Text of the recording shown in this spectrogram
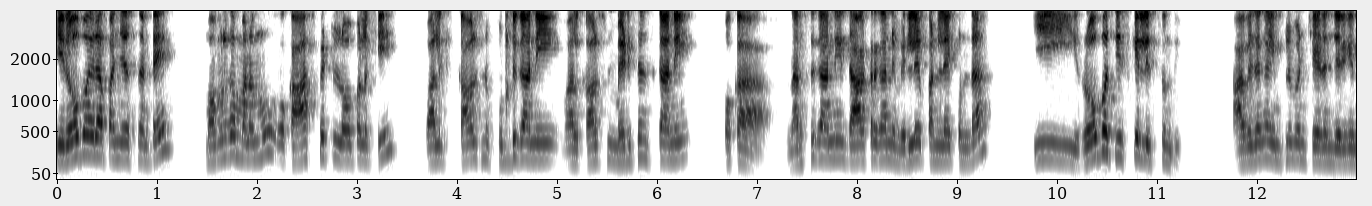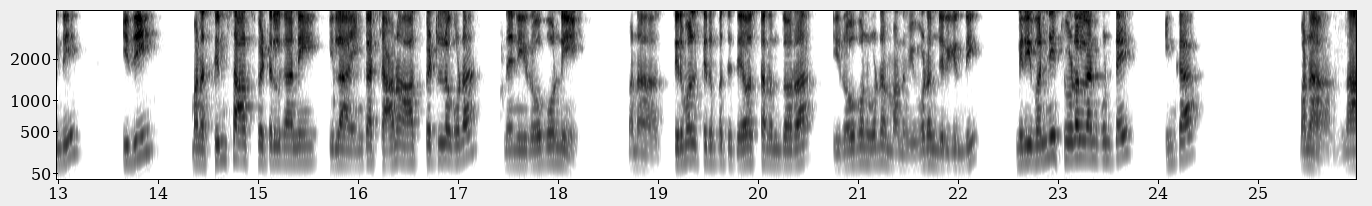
ఈ రోబో ఎలా పనిచేస్తుందంటే మామూలుగా మనము ఒక హాస్పిటల్ లోపలికి వాళ్ళకి కావాల్సిన ఫుడ్ కానీ వాళ్ళకి కావాల్సిన మెడిసిన్స్ కానీ ఒక నర్సు కానీ డాక్టర్ కానీ వెళ్ళే పని లేకుండా ఈ రోబో తీసుకెళ్ళి ఇస్తుంది. ఆ విధంగా ఇంప్లిమెంట్ చేయడం జరిగింది. ఇది మన సిమ్స్ హాస్పిటల్ కానీ ఇలా ఇంకా చాలా హాస్పిటల్లో కూడా నేను ఈ రోబోని మన తిరుమల తిరుపతి దేవస్థానం ద్వారా ఈ రోబోని కూడా మనం ఇవ్వడం జరిగింది. మీరు ఇవన్నీ చూడాలనుకుంటే ఇంకా మన నా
